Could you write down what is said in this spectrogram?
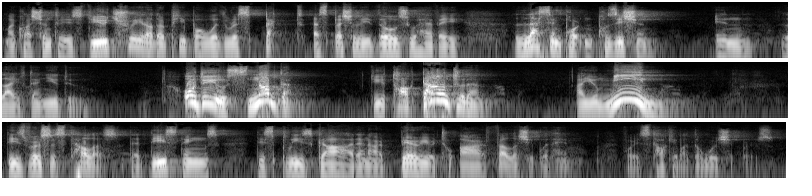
My question to you is Do you treat other people with respect, especially those who have a less important position in life than you do? Or do you snub them? Do you talk down to them? Are you mean? These verses tell us that these things displease God and are barrier to our fellowship with Him. For it's talking about the worshippers.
